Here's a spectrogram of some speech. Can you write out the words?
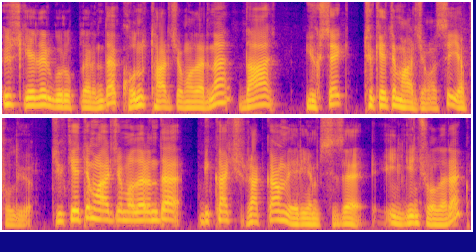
üst gelir gruplarında konut harcamalarına daha yüksek tüketim harcaması yapılıyor. Tüketim harcamalarında birkaç rakam vereyim size ilginç olarak.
